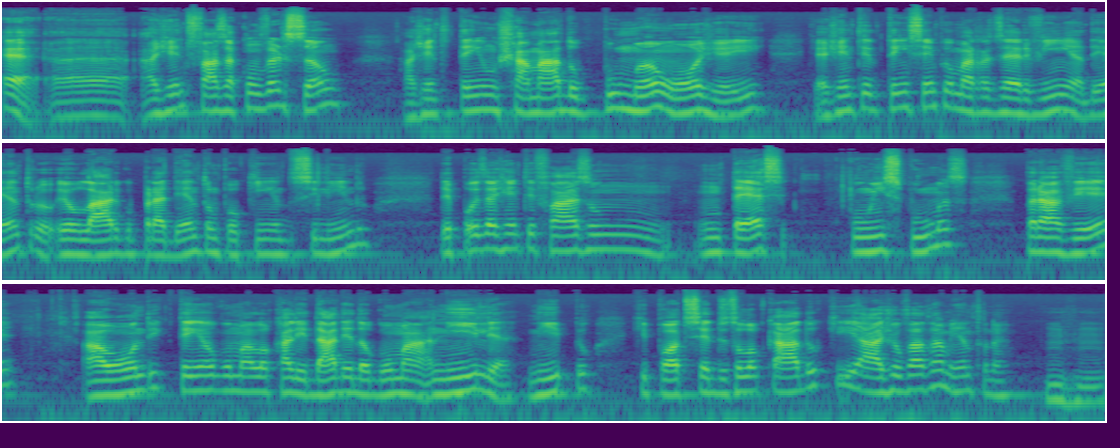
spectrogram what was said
É, eh, a gente faz a conversão, a gente tem um chamado pulmão hoje aí, que a gente tem sempre uma reservinha dentro, eu largo para dentro um pouquinho do cilindro, depois a gente faz um, um teste com espumas para ver aonde tem alguma localidade de alguma anilha, nípel, que pode ser deslocado, que haja o vazamento, né? Uhum.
